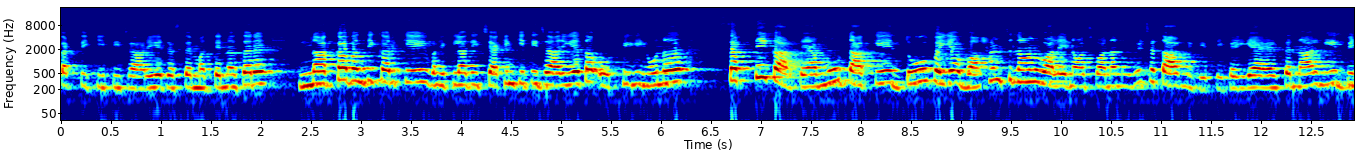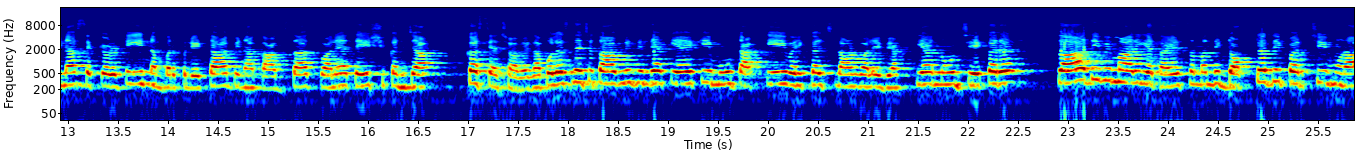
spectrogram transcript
ਸਖਤੀ ਕੀਤੀ ਜਾ ਰਹੀ ਹੈ, ਜਿਸ ਦੇ ਮੱਦੇਨਜ਼ਰ ਨਾਕਾਬੰਦੀ ਕਰਕੇ ਵਹੀਕਲਾਂ ਦੀ ਚੈਕਿੰਗ ਕੀਤੀ ਜਾ ਰਹੀ ਹੈ। ਤਾਂ ਉੱਥੇ ਹੀ ਹੁਣ ਸਖਤੀ ਕਰਦਿਆਂ ਮੂੰਹ ਟਾਕੇ ਦੋ ਪਹੀਆ ਵਾਹਨ ਚਲਾਉਣ ਵਾਲੇ ਨੌਜਵਾਨਾਂ ਨੂੰ ਵੀ ਚੇਤਾਵਨੀ ਦਿੱਤੀ ਗਈ ਹੈ। ਇਸ ਦੇ ਨਾਲ ਹੀ ਬਿਨਾਂ ਸਿਕਿਉਰਿਟੀ ਨੰਬਰ ਪਲੇਟਾਂ, ਬਿਨਾਂ ਕਾਗਜ਼ਾਤ ਵਾਲਿਆਂ ਤੇ ਸ਼ਿਕੰਜਾ ਕੱਸਿਆ ਜਾਵੇਗਾ। ਪੁਲਿਸ ਨੇ ਚੇਤਾਵਨੀ ਦਿੰਦਿਆਂ ਕਿਹਾ ਹੈ ਕਿ ਮੂੰਹ ਟਾਕੇ ਵਹੀਕਲ ਚਲਾਉਣ ਵਾਲੇ ਵਿਅਕਤੀਆਂ ਨੂੰ ਜੇਕਰ ਸਾਹ ਦੀ ਬਿਮਾਰੀ ਹੈ ਤਾਂ ਇਸ ਸੰਬੰਧੀ ਡਾਕਟਰ ਦੀ ਪਰਚੀ ਹੋਣਾ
